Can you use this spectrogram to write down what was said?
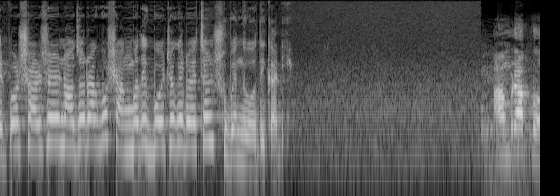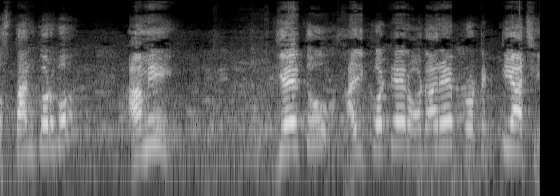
এরপর সরাসরি নজর রাখবো সাংবাদিক বৈঠকে রয়েছেন শুভেন্দু অধিকারী আমরা প্রস্থান করব আমি যেহেতু হাইকোর্টের অর্ডারে প্রোটেক্টি আছি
